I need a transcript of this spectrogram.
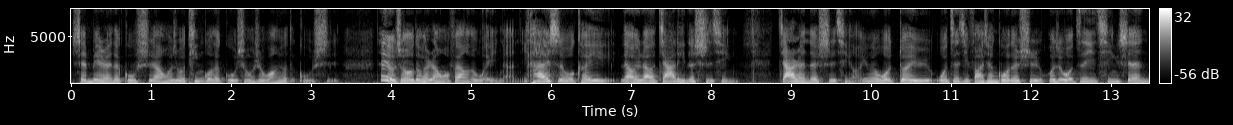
身边人的故事啊，或者我听过的故事，或是网友的故事。但有时候都会让我非常的为难。一开始我可以聊一聊家里的事情、家人的事情啊，因为我对于我自己发生过的事，或者我自己亲身。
